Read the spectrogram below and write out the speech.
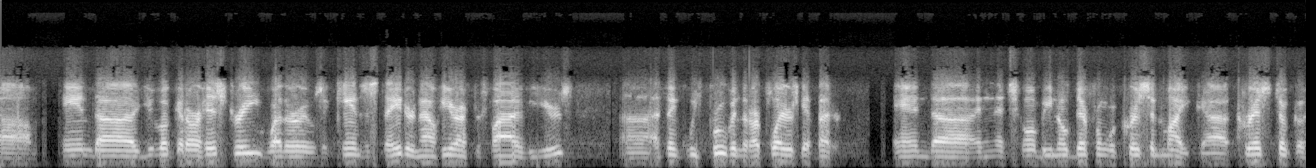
Um, and uh, you look at our history, whether it was at Kansas State or now here after five years, I think we've proven that our players get better and uh, and it's going to be no different with Chris and Maik. Uh, Chris took a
